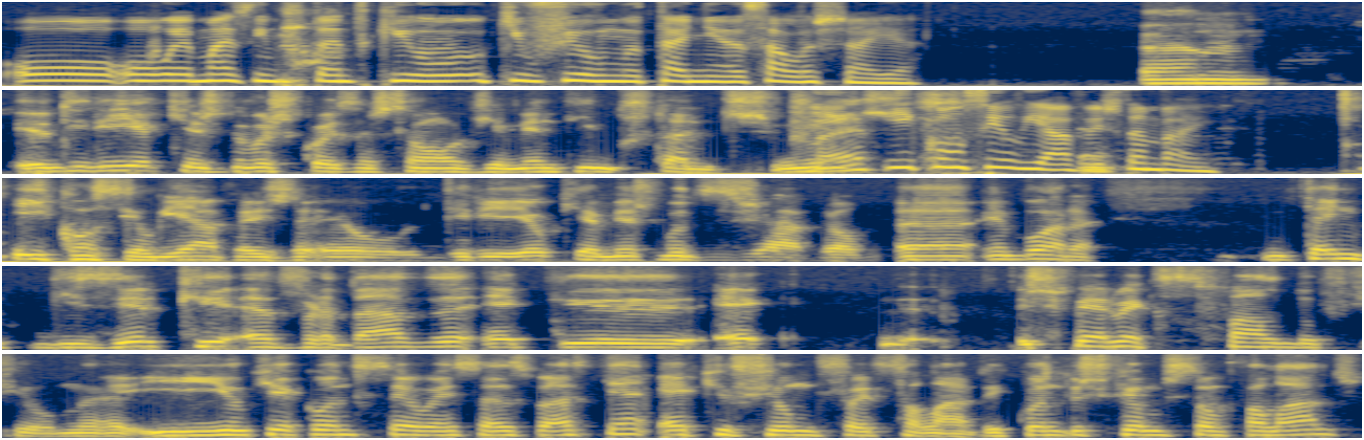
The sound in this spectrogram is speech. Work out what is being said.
ou, ou, é mais importante que o, que o filme tenha sala cheia? Um eu diria que as duas coisas são obviamente importantes, mas... E, e conciliáveis é, também. E conciliáveis, eu diria eu que é mesmo desejável. Uh, embora tenho de dizer que a verdade é que... É, espero é que se fale do filme. E o que aconteceu em San Sebastián é que o filme foi falado. E quando os filmes são falados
